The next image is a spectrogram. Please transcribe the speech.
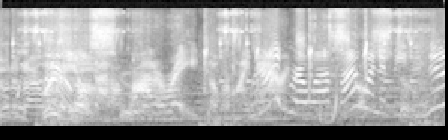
good as I Still really got a lot of rage over my When I grow up, I want to be the new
